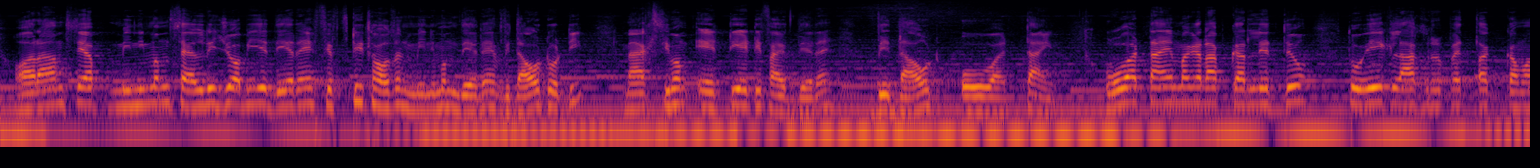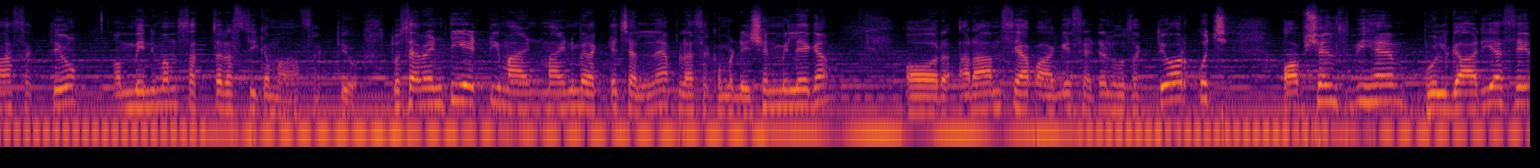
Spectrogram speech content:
और आराम से आप मिनिमम सैलरी जो अभी ये दे रहे हैं फिफ्टी थाउज़ेंड मिनिमम दे रहे हैं without OT maximum eighty eighty five दे रहे हैं विदाउट ओवर टाइम ओवर टाइम अगर आप कर लेते हो तो एक लाख रुपए तक कमा सकते हो और मिनिमम सत्तर, अस्सी कमा सकते हो। तो सेवेंटी एट्टी माइंड में रख के चलना है प्लस अकोमोडेशन मिलेगा और आराम से आप आगे सेटल हो सकते हो। और कुछ ऑप्शंस भी हैं बुल्गारिया से।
